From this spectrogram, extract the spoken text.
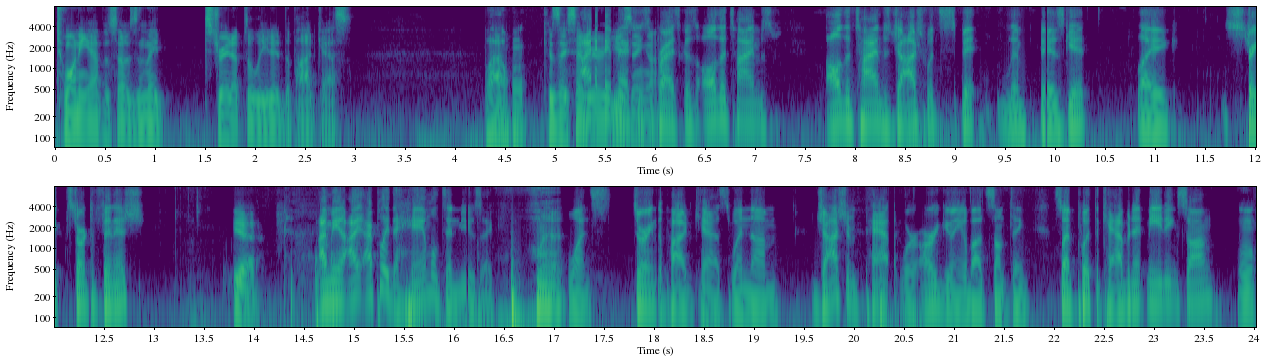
twenty episodes, and they straight up deleted the podcast Wow. because they said I we were am using. actually uh, surprised because all the times, all the times Josh would spit Limp Bizkit, like straight start to finish. Yeah. I mean, I, I played the Hamilton music once during the podcast when um Josh and Pat were arguing about something. So I put the cabinet meeting song. Mm.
